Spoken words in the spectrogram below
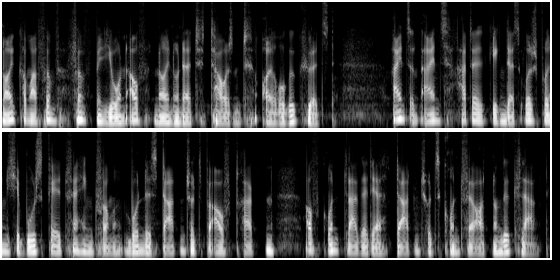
9,55 Millionen auf 900.000 Euro gekürzt. 1 und 1 hatte gegen das ursprüngliche Bußgeld verhängt vom Bundesdatenschutzbeauftragten auf Grundlage der Datenschutzgrundverordnung geklagt.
